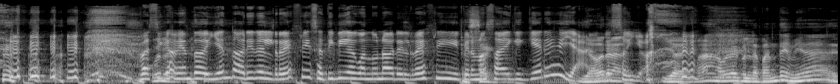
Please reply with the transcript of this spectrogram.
Básicamente yendo a abrir el refri, esa típica cuando uno abre el refri pero no Exacto. sabe qué quiere, ya, y ahora, soy yo. y además ahora con la pandemia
